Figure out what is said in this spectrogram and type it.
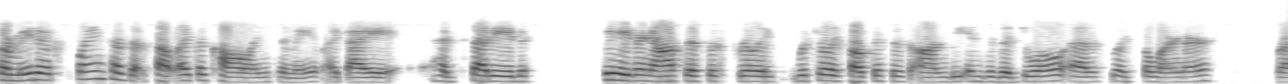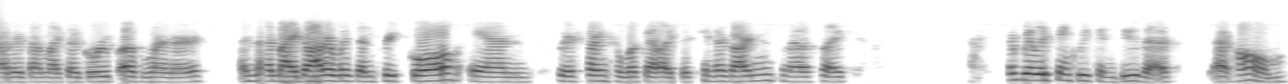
for me to explain because it felt like a calling to me. Like I had studied behavior analysis, which really which really focuses on the individual as like the learner rather than like a group of learners. And then my daughter was in preschool and we were starting to look at like the kindergartens and I was like, I really think we can do this at home,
